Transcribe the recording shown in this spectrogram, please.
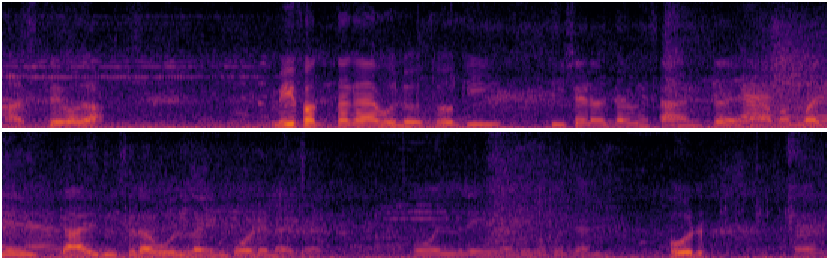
हसते बघा. मी फक्त काय बोलवतो की टी शर्टबद्दल मी सांगतोय. ना मग मध्ये काय दुसरा बोलणं इम्पॉर्टंट आहे काय बोल रे रडू नको चालू. तर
